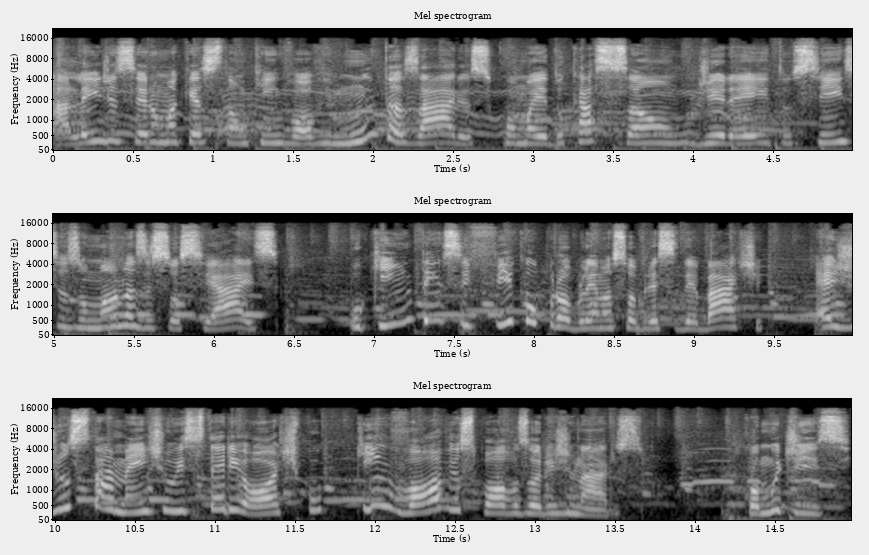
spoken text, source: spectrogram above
Além de ser uma questão que envolve muitas áreas, como a educação, direito, ciências humanas e sociais, o que intensifica o problema sobre esse debate é justamente o estereótipo que envolve os povos originários. Como disse,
